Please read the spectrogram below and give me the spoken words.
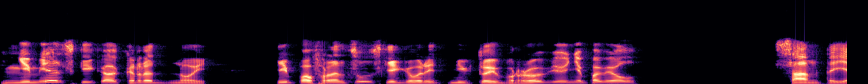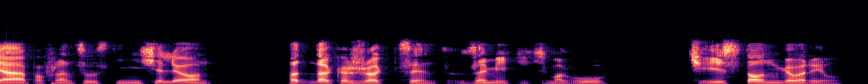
Немецкий как родной. И по-французски, говорит, никто и бровью не повел. Сам-то я по-французски не силен. Однако же акцент заметить смогу. Чисто он говорил.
